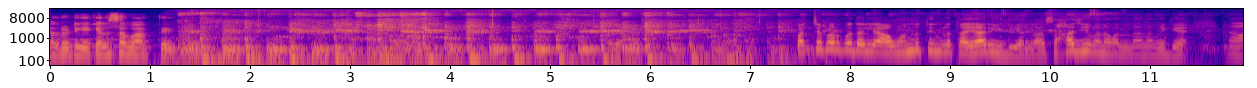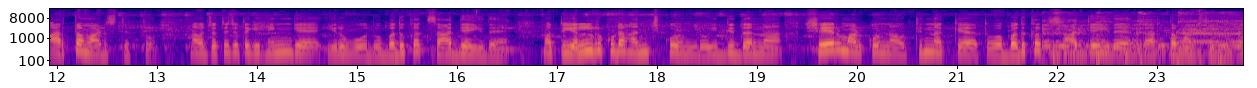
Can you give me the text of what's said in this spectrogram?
ಅದರೊಟ್ಟಿಗೆ ಕೆಲಸವೂ ಆಗ್ತಾ ಇತ್ತು. ಪಚ್ಚಪರ್ವದಲ್ಲಿ ಆ ಒಂದು ತಿಂಗಳ ತಯಾರಿ ಇದೆಯಲ್ಲ, ಸಹಜೀವನವನ್ನು ನಮಗೆ ಅರ್ಥ ಮಾಡಿಸ್ತಿತ್ತು. ನಾವು ಜೊತೆ ಜೊತೆಗೆ ಹೆಂಗೆ ಇರ್ಬೋದು ಬದುಕಕ್ಕೆ ಸಾಧ್ಯ ಇದೆ, ಮತ್ತು ಎಲ್ಲರೂ ಕೂಡ ಹಂಚಿಕೊಂಡು ಇದ್ದಿದ್ದನ್ನು ಶೇರ್ ಮಾಡ್ಕೊಂಡು ನಾವು ತಿನ್ನಕ್ಕೆ ಅಥವಾ ಬದುಕಕ್ಕೆ ಸಾಧ್ಯ ಇದೆ ಅಂತ ಅರ್ಥ ಮಾಡಿಸಿರೋದು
